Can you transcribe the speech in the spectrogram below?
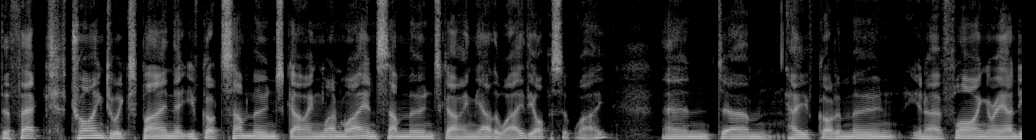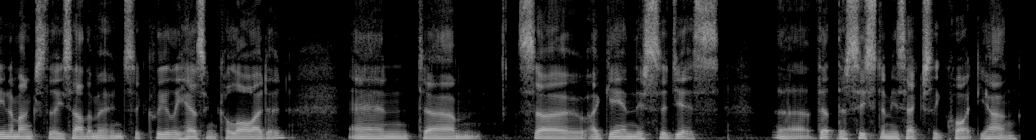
the fact trying to explain that you've got some moons going one way and some moons going the other way, the opposite way, and um, how you've got a moon, you know, flying around in amongst these other moons that clearly hasn't collided, and um, so again, this suggests uh, that the system is actually quite young.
